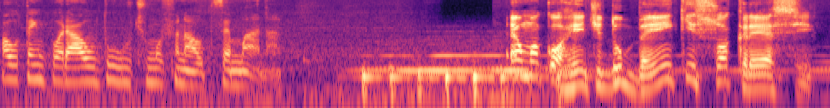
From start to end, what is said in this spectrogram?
ao temporal do último final de semana. É uma corrente do bem que só cresce.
